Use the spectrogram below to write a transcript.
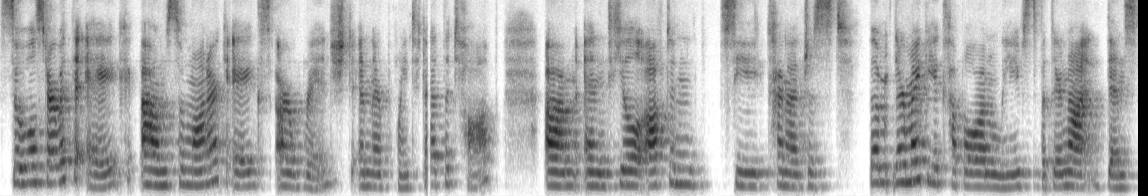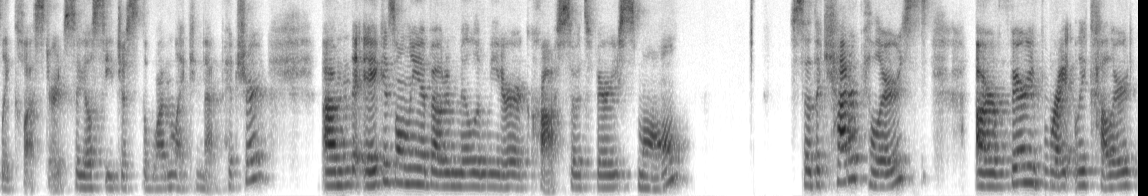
So we'll start with the egg. Um, so monarch eggs are ridged and they're pointed at the top. Um, and you'll often see kind of just, there might be a couple on leaves, but they're not densely clustered. So you'll see just the one like in that picture. Um, the egg is only about a millimeter across, so it's very small. So the caterpillars are very brightly colored.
